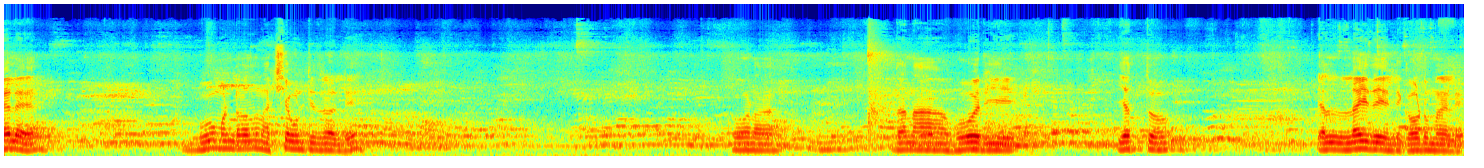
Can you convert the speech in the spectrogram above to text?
ಮೇಲೆ ಭೂಮಂಡಲದ ನಕ್ಷೆ ಉಂಟಿದ್ರಲ್ಲಿ ಕೋಣ, ದನ, ಹೋರಿ, ಎತ್ತು, ಎಲ್ಲ ಇದೆ ಇಲ್ಲಿ ಗೌಡ್ರ ಮನೆಯಲ್ಲಿ.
